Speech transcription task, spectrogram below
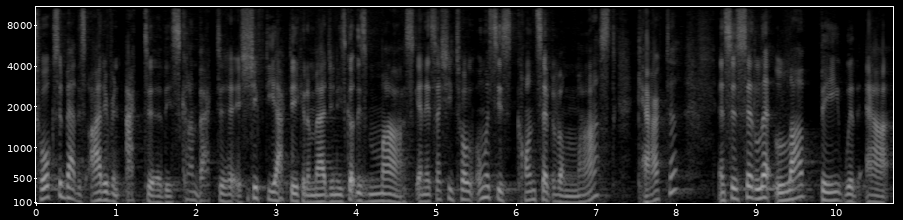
talks about this idea of an actor, this kind of actor, a shifty actor you can imagine. He's got this mask, and it's actually talk, almost this concept of a masked character. And so it said, let love be without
